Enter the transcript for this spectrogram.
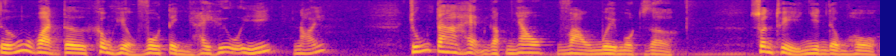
Tướng Walter không hiểu vô tình hay hữu ý, nói Chúng ta hẹn gặp nhau vào 11 giờ. Xuân Thủy nhìn đồng hồ.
